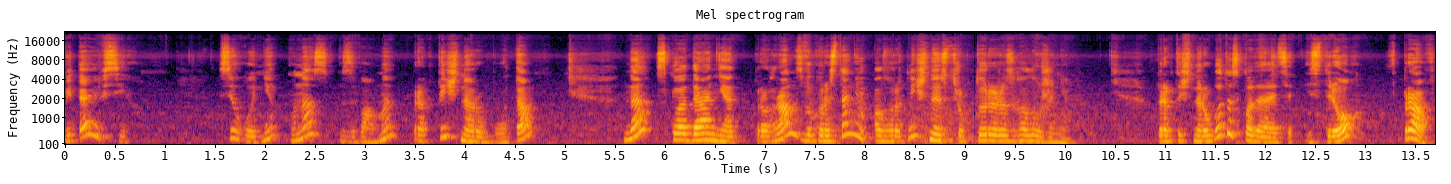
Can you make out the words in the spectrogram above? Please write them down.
Вітаю всіх! Сьогодні у нас з вами практична робота на складання програм з використанням алгоритмічної структури розгалуження. Практична робота складається із трьох вправ.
